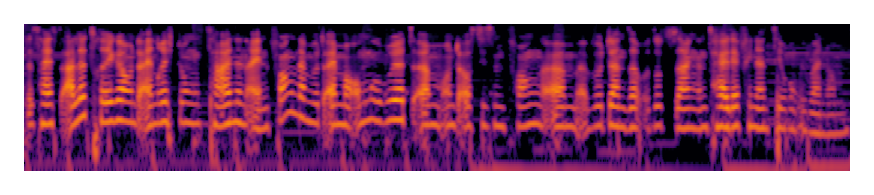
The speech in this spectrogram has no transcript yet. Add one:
Das heißt, alle Träger und Einrichtungen zahlen in einen Fonds, dann wird einmal umgerührt ähm, und aus diesem Fonds ähm, wird dann so, sozusagen ein Teil der Finanzierung übernommen.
